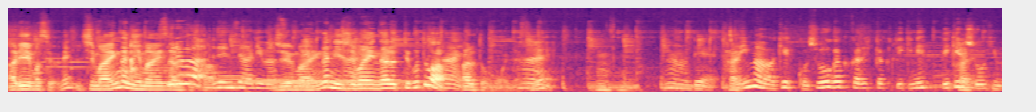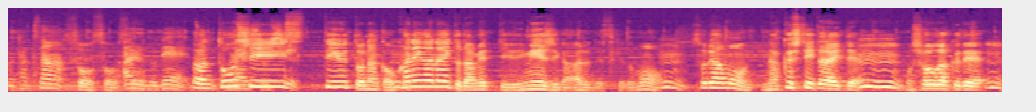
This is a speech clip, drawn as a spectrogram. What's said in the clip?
ありえますよね。1万円が2万円になるとかは全然あります、ね、10万円が20万円になるってことははい。あると思いますはい。ね。うんうん。なので、はい。今は結構少額から比較的ねできる商品もたくさんあるので、だから投資っていうとなんかお金がないとダメっていうイメージがあるんですけども、ほしいそれはもうなくしていただいて、うんうんうん。もう少額でうん。も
